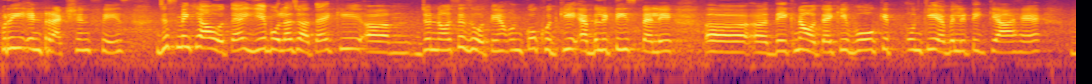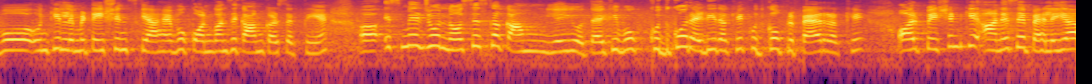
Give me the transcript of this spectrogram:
pre interaction phase जिसमें क्या होता है, ये बोला जाता है कि जो नर्सेज होते हैं, उनको खुद की एबिलिटीज़ पहले देखना होता है कि वो कित, उनकी एबिलिटी क्या है, वो, उनकी लिमिटेशंस क्या है, वो कौन कौन से काम कर सकती हैं। इसमें जो नर्सेज का काम यही होता है कि वो खुद को रेडी रखें, खुद को प्रिपेयर रखें और पेशेंट के आने से पहले या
